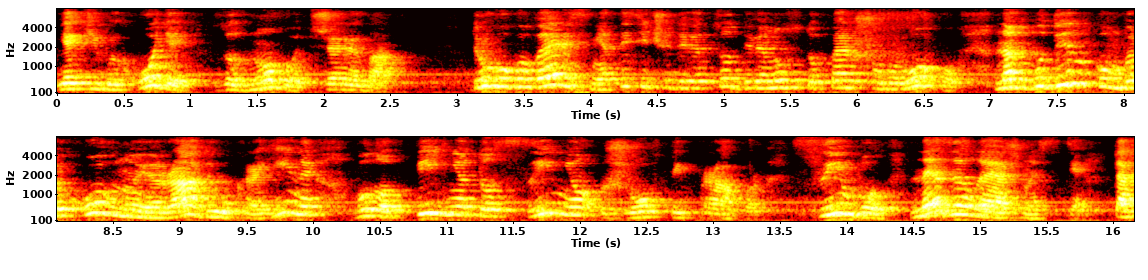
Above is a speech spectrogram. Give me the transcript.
які виходять з одного джерела. 2 вересня 1991 року над будинком Верховної Ради України було піднято синьо-жовтий прапор, символ незалежності та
